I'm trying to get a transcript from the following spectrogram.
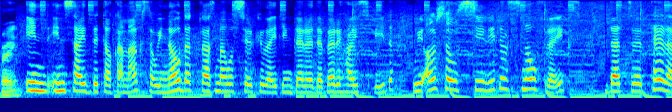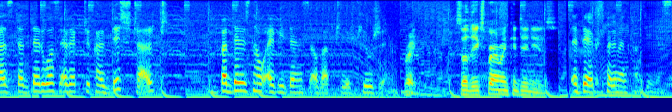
Right. in, inside the tokamak, so we know that plasma was circulating there at a very high speed. We also see little snowflakes that uh, tell us that there was electrical discharge, but there is no evidence of actually fusion. Right. So the experiment continues. Uh, The experiment continues.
